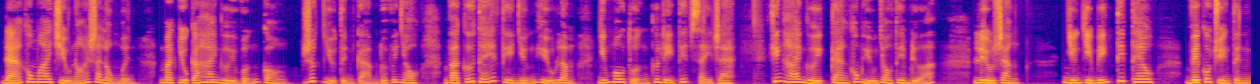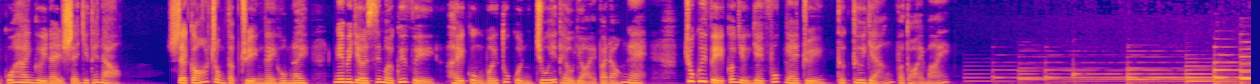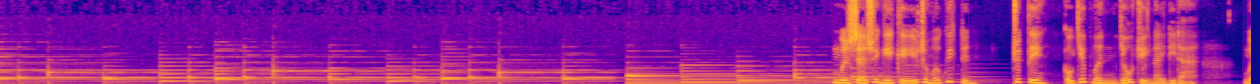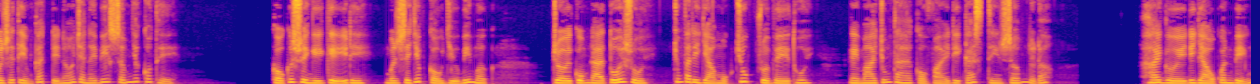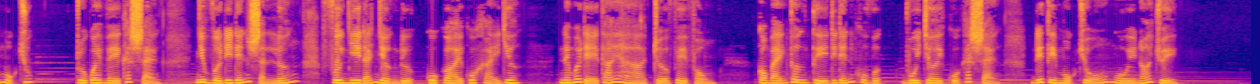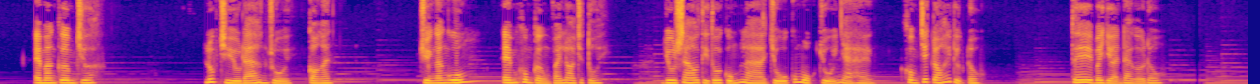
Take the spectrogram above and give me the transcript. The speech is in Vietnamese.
đã không ai chịu nói ra lòng mình mặc dù cả hai người vẫn còn rất nhiều tình cảm đối với nhau và cứ thế thì những hiểu lầm, những mâu thuẫn cứ liên tiếp xảy ra khiến hai người càng không hiểu nhau thêm nữa. Liệu rằng những diễn biến tiếp theo về câu chuyện tình của hai người này sẽ như thế nào? Sẽ có trong tập truyện ngày hôm nay. Ngay bây giờ xin mời quý vị hãy cùng với Tú Quỳnh chú ý theo dõi và đón nghe. Chúc quý vị có những giây phút nghe truyện thật thư giãn và thoải mái. Mình sẽ suy nghĩ kỹ rồi mới quyết định. Trước tiên, cậu giúp mình giấu chuyện này đi đã. Mình sẽ tìm cách để nói cho anh ấy biết sớm nhất có thể. Cậu cứ suy nghĩ kỹ đi, Mình sẽ giúp cậu giữ bí mật. Trời cũng đã tối rồi, Chúng ta đi dạo một chút rồi về thôi. Ngày mai chúng ta còn phải đi casting sớm nữa đó. Hai người đi dạo quanh biển một chút, Rồi quay về khách sạn. Nhưng vừa đi đến sảnh lớn, Phương Nhi đã nhận được cuộc gọi của Khải Dương. Nên mới để Thái Hà trở về phòng còn bản thân thì đi đến khu vực vui chơi của khách sạn để tìm một chỗ ngồi nói chuyện. Em ăn cơm chưa? Lúc chiều đã ăn rồi, còn anh? Chuyện ăn uống, em không cần phải lo cho tôi. Dù sao thì tôi cũng là chủ của một chuỗi nhà hàng, không chết đói được đâu. Thế bây giờ anh đang ở đâu?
